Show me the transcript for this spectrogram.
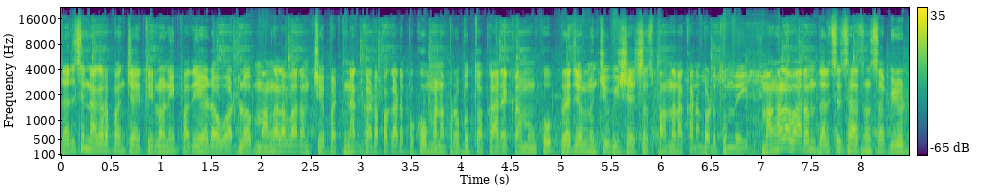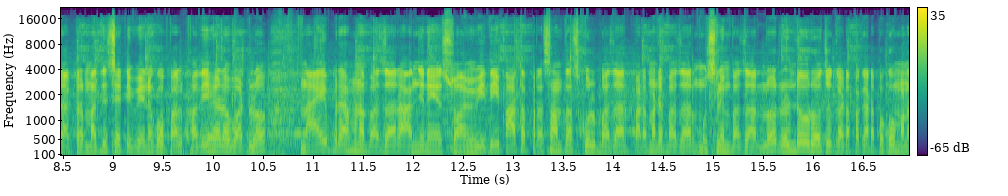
దర్శి నగర పంచాయతీలోని పదిహేడవ వార్డులో మంగళవారం చేపట్టిన గడప గడపకు మన ప్రభుత్వ కార్యక్రమంకు ప్రజల నుంచి విశేష స్పందన కనబడుతుంది. మంగళవారం దర్శి శాసనసభ్యుడు డాక్టర్ మద్దిశెట్టి వేణుగోపాల్ పదిహేడవ వార్డులో నాయ బ్రాహ్మణ బజార్ ఆంజనేయ స్వామి వీధి పాత ప్రశాంత స్కూల్ బజార్ పడమటి బజార్ ముస్లిం బజార్లో రెండవ రోజు గడప గడపకు మన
